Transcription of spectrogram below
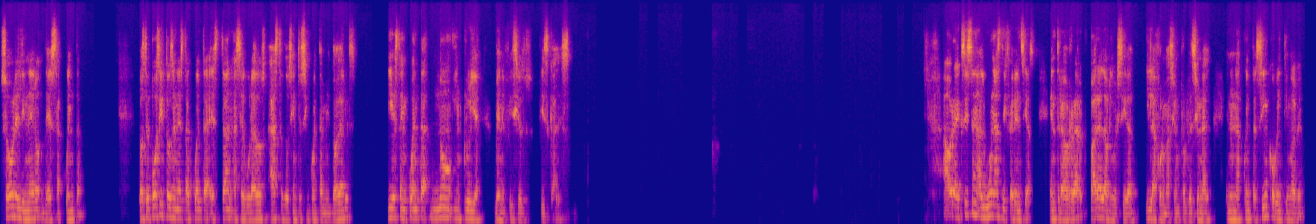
sobre el dinero de esta cuenta los depósitos en esta cuenta están asegurados hasta 250 mil dólares y esta cuenta no incluye beneficios fiscales. Ahora, existen algunas diferencias entre ahorrar para la universidad y la formación profesional en una cuenta 529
